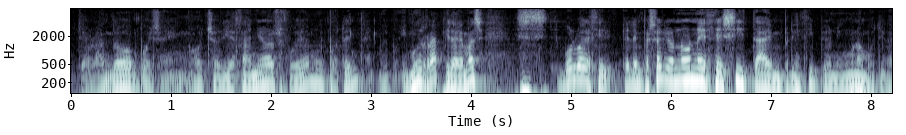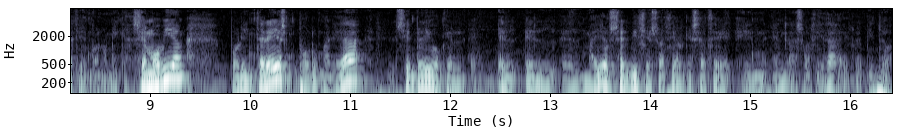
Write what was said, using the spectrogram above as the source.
estoy hablando, pues en 8 o 10 años fue muy potente y muy rápida. Además, vuelvo a decir, el empresario no necesita en principio ninguna motivación económica. Se movían por interés, por humanidad. Siempre digo que el, el, mayor servicio social que se hace en la sociedad, y repito,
